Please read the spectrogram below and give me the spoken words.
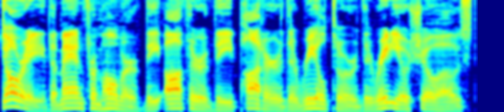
Story, the man from Homer, the author, the potter, the realtor, the radio show host,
